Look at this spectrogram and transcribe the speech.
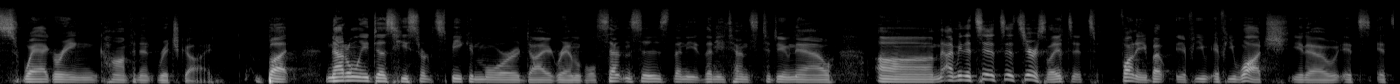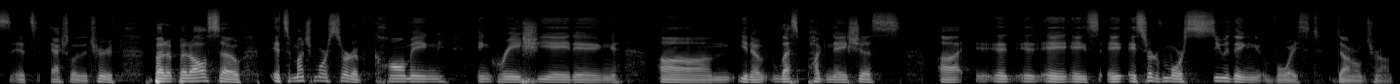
swaggering, confident, rich guy. But not only does he sort of speak in more diagrammable sentences than he than he tends to do now. Um, I mean, it's it's, it's seriously it's it's funny, but if you if you watch, you know, it's it's it's actually the truth. But but also, it's much more sort of calming, ingratiating, um, you know, less pugnacious. Uh, it, it, a, a, a, sort of more soothing voiced Donald Trump.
